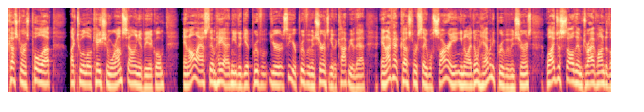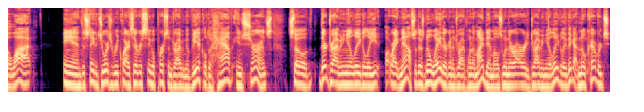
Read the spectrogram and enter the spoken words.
customers pull up like to a location where I'm selling a vehicle and I'll ask them, "Hey, I need to get proof of your see your proof of insurance and get a copy of that." And I've had customers say, "Well, sorry, you know, I don't have any proof of insurance." Well, I just saw them drive onto the lot and the state of Georgia requires every single person driving a vehicle to have insurance. So they're driving illegally uh, right now. So there's no way they're going to drive one of my demos when they're already driving illegally. They got no coverage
